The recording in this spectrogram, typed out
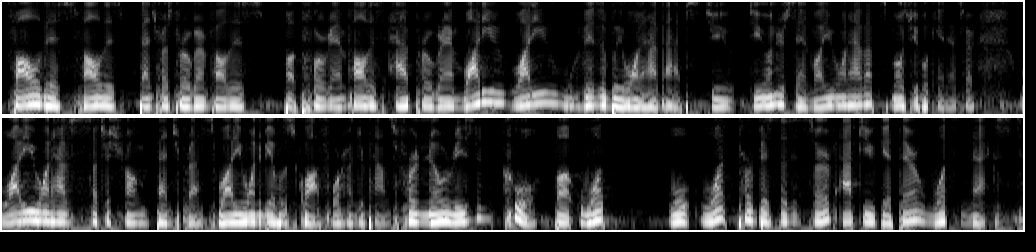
follow this follow this bench press program follow this butt program follow this ab program. Why do you why do you visibly want to have abs? Do you do you understand why you want to have abs? Most people can't answer. Why do you want to have such a strong bench press? Why do you want to be able to squat 400 pounds? For no reason? Cool. But what what purpose does it serve after you get there? What's next?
